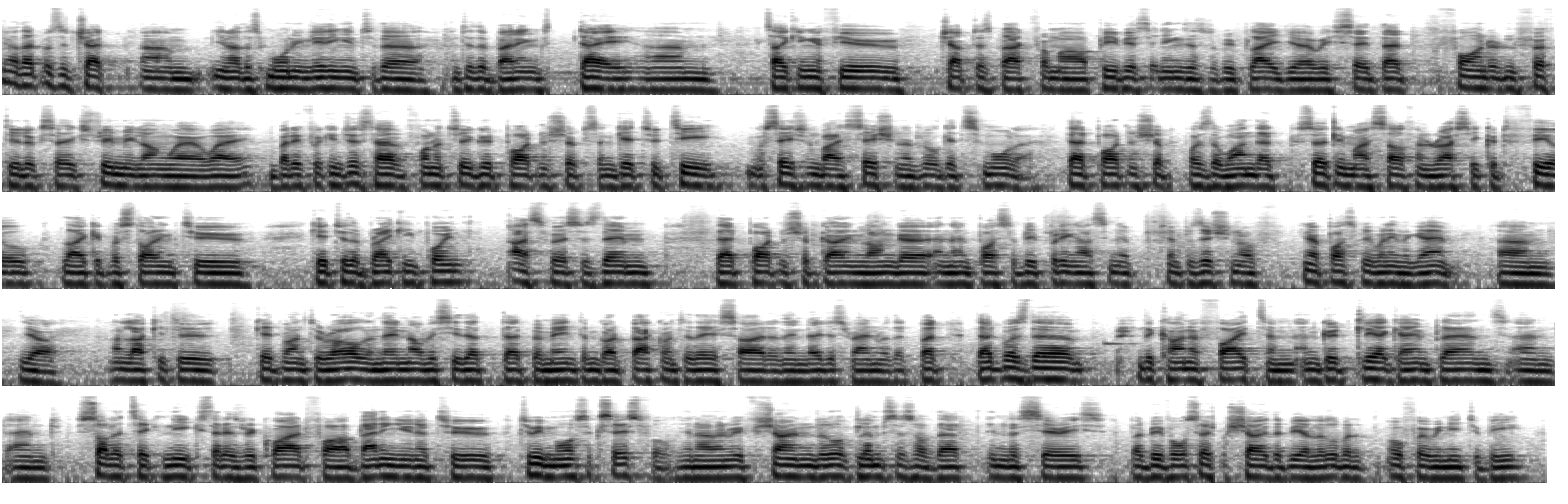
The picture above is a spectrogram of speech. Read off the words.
Yeah, that was a chat. Um, you know, this morning leading into the into the batting day, um, taking a few chapters back from our previous innings as we played here, we said that 450 looks an extremely long way away. But if we can just have one or two good partnerships and get to tea session by session, it will get smaller. That partnership was the one that certainly myself and Rassie could feel like it was starting to get to the breaking point. Us versus them, that partnership going longer and then possibly putting us in a, in a position of you know possibly winning the game. Um, yeah, unlucky to get one to roll, and then obviously that, that momentum got back onto their side, and then they just ran with it. But that was the the kind of fight and, and good clear game plans and, and solid techniques that is required for our batting unit to to be more successful. You know, and we've shown little glimpses of that in this series, but we've also showed that we're a little bit off where we need to be.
